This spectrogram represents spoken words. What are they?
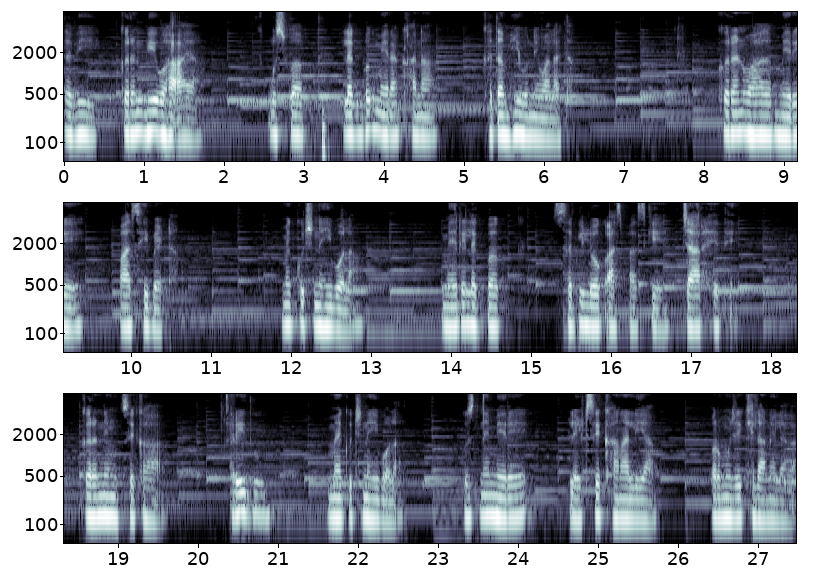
तभी करण भी वहाँ आया। उस वक्त लगभग मेरा खाना ख़त्म ही होने वाला था। करण वहाँ मेरे पास ही बैठा। मैं कुछ नहीं बोला। मेरे लगभग सभी लोग आसपास के जा रहे थे। करण ने मुझसे कहा, अरे तू, मैं कुछ नहीं बोला। उसने मेरे प्लेट से खाना लिया और मुझे खिलाने लगा।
